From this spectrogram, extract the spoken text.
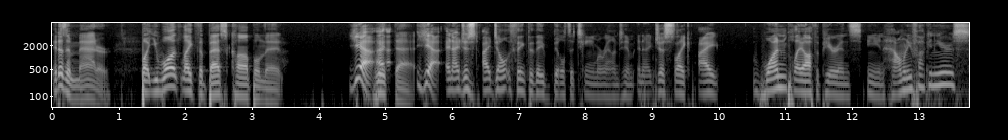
it doesn't matter. But you want like the best complement yeah, I- with that. Yeah, and I just I don't think that they've built a team around him, and I just like I one playoff appearance in how many fucking years?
